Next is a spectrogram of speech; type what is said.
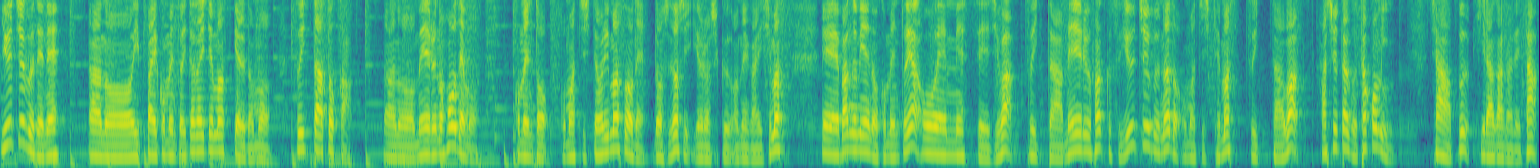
YouTube でね、あのーいっぱいコメントいただいてますけれども Twitter とか、あのーメールの方でもコメントお待ちしておりますのでどしどしよろしくお願いします、えー番組へのコメントや応援メッセージは Twitter メールファックス YouTube などお待ちしてます。Twitter は「ハッシュタグタコミン」シャープひらがなでタ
